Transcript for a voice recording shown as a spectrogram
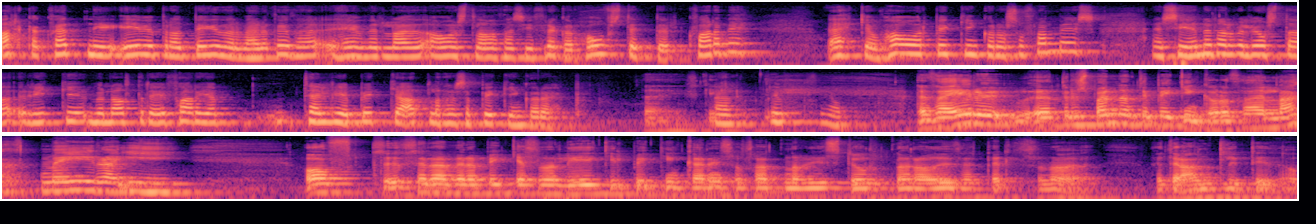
marka hvernig yfirbræð byggðar verðu. Það hefur verið lagð áherslu á að það sé frekar hófstittur kvarði, ekki á háarbyggingur og svo frammeðis en síðan er alveg ljóst að ríki mun aldrei fara í að telja byggja alla þessa byggingar upp. Nei. En, það eru, þetta eru spennandi byggingar og það er lagt meira í oft þegar að vera að byggja svona líkilbyggingar eins og þarna við stjórnaráði, þetta er svona, þetta er andlitið á,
